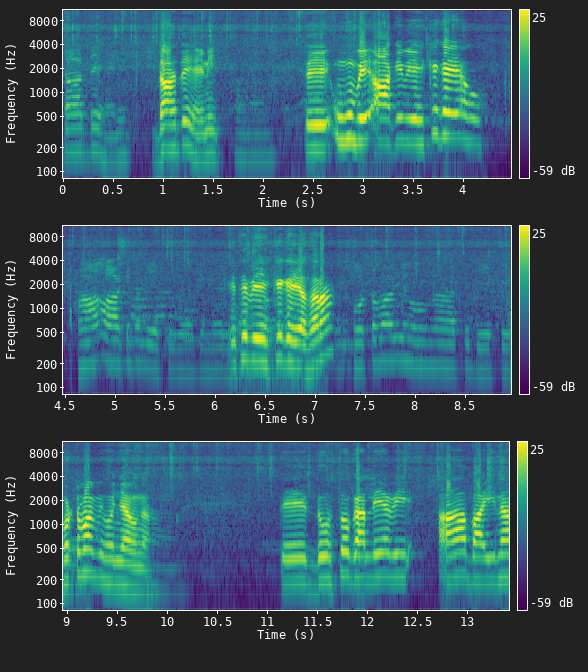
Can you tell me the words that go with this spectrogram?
ਦੱਸਦੇ ਹੈ ਨਹੀਂ। ਦੱਸਦੇ ਹੈ ਨਹੀਂ। ਹਾਂ। ਤੇ ਉਹ ਵੇ ਆ ਕੇ ਵੇਖ ਕੇ ਗਏ ਆ ਉਹ? ਹਾਂ ਆ ਕੇ ਤਾਂ ਦੇਖ ਕੇ ਗਿਆ ਕਿ ਮੇਰੇ ਇੱਥੇ ਵੇਖ ਕੇ ਗਏ ਆ ਸਾਰਾ? ਫੋਟੋਆਂ ਵੀ ਹੋਊਗਾ ਤੇ ਦੇਖ ਕੇ ਫੋਟੋਆਂ ਵੀ ਹੋ। ਜਾਵਾਂਗਾ ਤੇ ਦੋਸਤੋ ਗੱਲ ਇਹ ਆ ਵੀ ਆਹ ਬਾਈ ਨਾ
